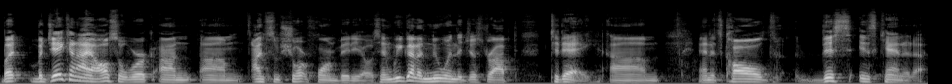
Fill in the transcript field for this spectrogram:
But but Jake and I also work on um, on some short form videos, and we got a new one that just dropped today, um, and it's called "This Is Canada."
